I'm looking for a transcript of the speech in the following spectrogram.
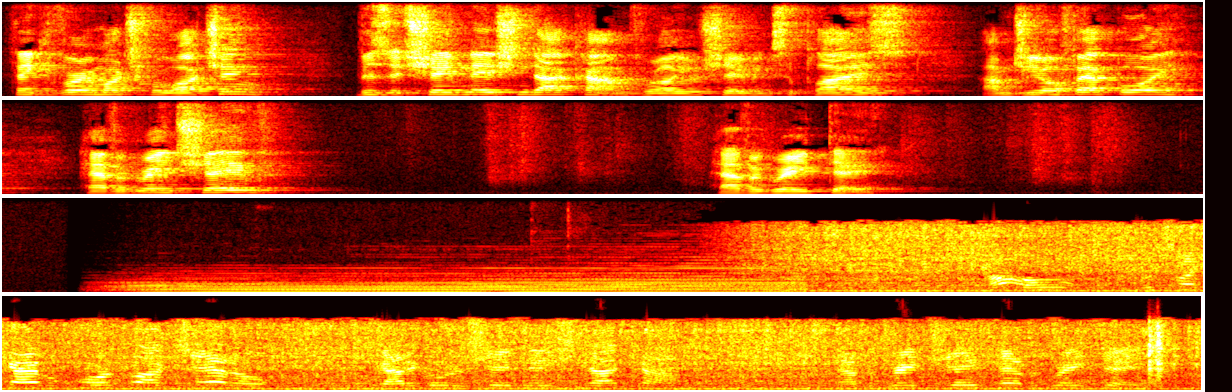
Thank you very much for watching. Visit shavenation.com for all your shaving supplies. I'm Geo Fatboy. Have a great shave have a great day. Uh-oh, looks like I have a 4 o'clock shadow. Got to go to shavenation.com. Have a great shave, have a great day.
